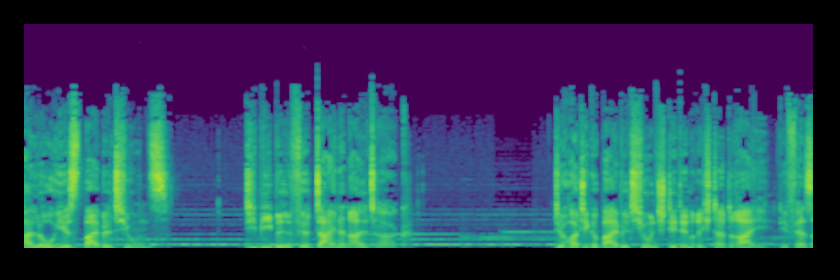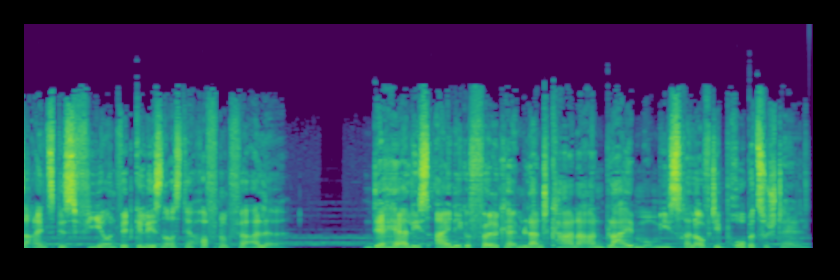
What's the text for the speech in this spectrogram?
Hallo, hier ist Bibletunes. Die Bibel für deinen Alltag. Der heutige Bibletune steht in Richter 3, die Verse 1 bis 4 und wird gelesen aus der Hoffnung für alle. Der Herr ließ einige Völker im Land Kanaan bleiben, um Israel auf die Probe zu stellen.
